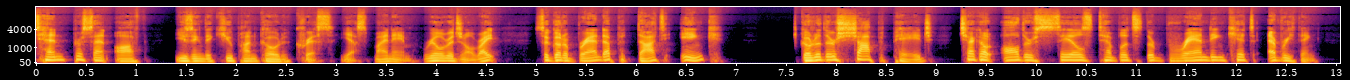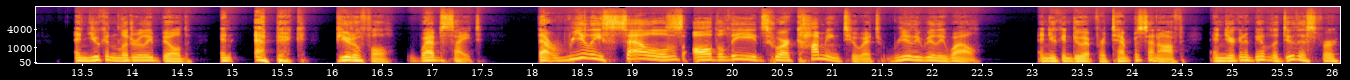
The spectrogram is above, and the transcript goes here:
10% off using the coupon code Chris. Yes, my name, real original, right? So go to brandup.ink, go to their shop page, Check out all their sales templates, their branding kit, everything. And you can literally build an epic, beautiful website that really sells all the leads who are coming to it really, really well. And you can do it for 10% off. And you're going to be able to do this for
